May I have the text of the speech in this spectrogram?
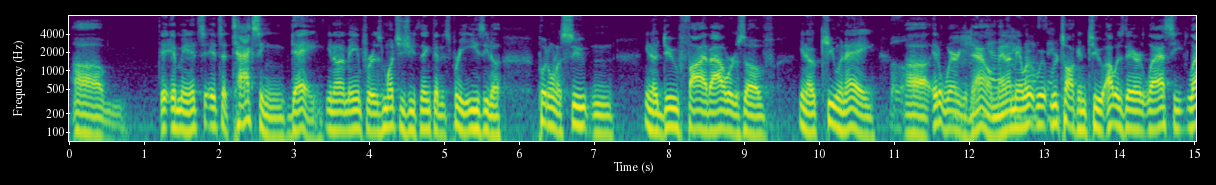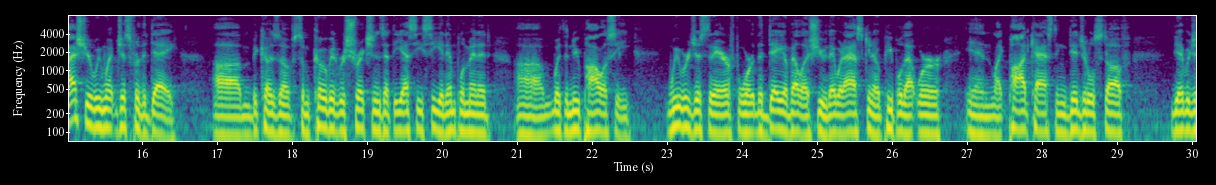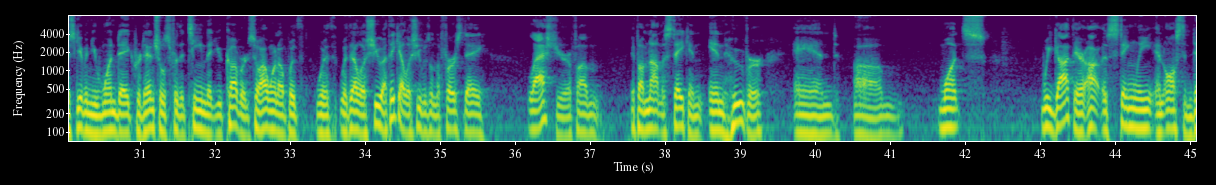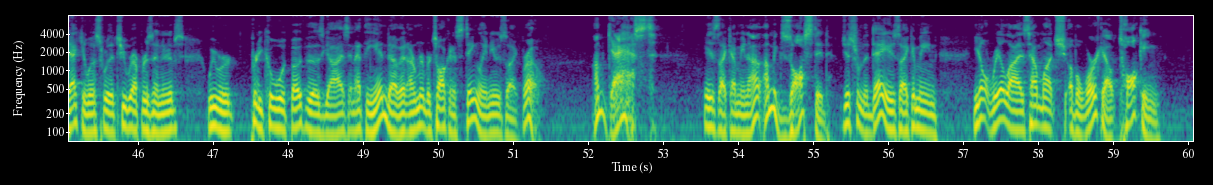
Um, I mean, it's it's a taxing day. You know what I mean? For as much as you think that it's pretty easy to put on a suit and you know do five hours of you know Q and A, uh, it'll wear you down, Yeah, man. I mean, we're, we're, we're talking to. I was there last last year. We went just for the day um, because of some COVID restrictions that the SEC had implemented um, with the new policy. We were just there for the day of LSU. They would ask, you know, people that were in like podcasting, digital stuff. They were just giving you one day credentials for the team that you covered. So I went up with, with, with LSU. I think LSU was on the first day last year, if I'm if I'm not mistaken, in Hoover. And um, once we got there, Stingley and Austin Deculus were the two representatives. We were pretty cool with both of those guys. And at the end of it, I remember talking to Stingley, and he was like, "Bro, I'm gassed." He's like, "I mean, I, I'm exhausted just from the day." He's like, "I mean, you don't realize how much of a workout talking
